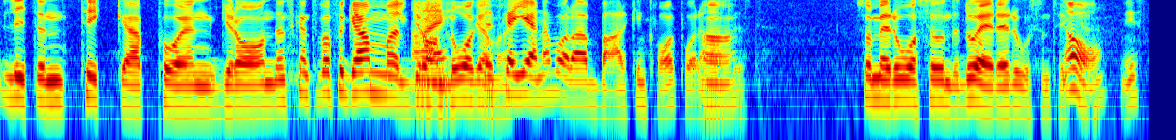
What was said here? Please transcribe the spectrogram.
liten ticka på en gran, den ska inte vara för gammal, ut- granlågan, Nej, det ska gärna vara barken kvar på den Ja. faktiskt. som är rosa under, då är det rosenticka. Ja, visst.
